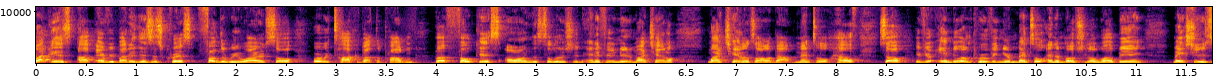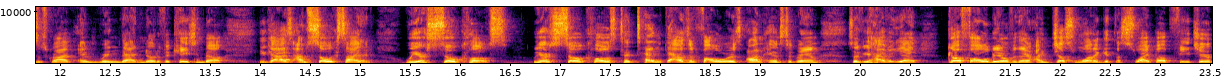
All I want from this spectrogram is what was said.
What is up, everybody? This is Chris from The Rewired Soul, where we talk about the problem, but focus on the solution. And if you're new to my channel, my channel is all about mental health. So if you're into improving your mental and emotional well-being, make sure you subscribe and ring that notification bell. You guys, I'm so excited. We are so close. We are so close to 10,000 followers on Instagram, so if you haven't yet, go follow me over there. I just wanna get the swipe up feature.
